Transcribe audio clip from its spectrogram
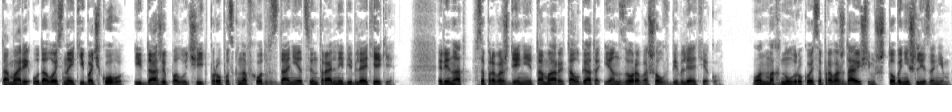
Тамаре удалось найти Бочкову и даже получить пропуск на вход в здание центральной библиотеки. Ренат в сопровождении Тамары, Талгата и Анзора вошел в библиотеку. Он махнул рукой сопровождающим, чтобы не шли за ним,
